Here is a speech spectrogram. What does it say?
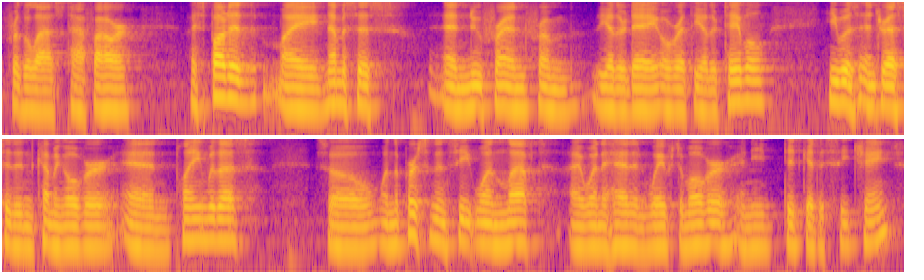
for the last half hour. I spotted my nemesis and new friend from the other day over at the other table he was interested in coming over and playing with us. So when the person in seat one left, I went ahead and waved him over and he did get a seat change.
